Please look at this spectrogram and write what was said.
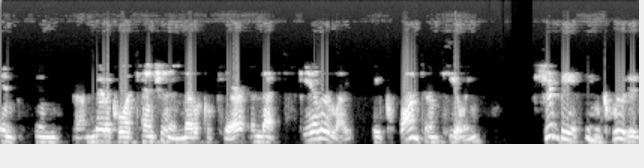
in, in uh, medical attention and medical care, and that scalar light, a quantum healing, should be included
